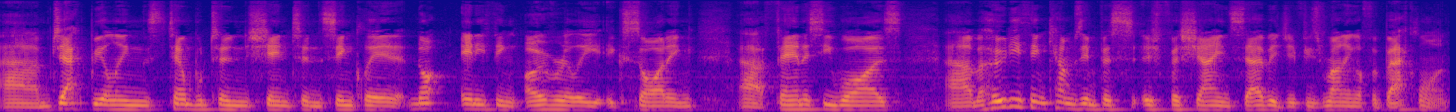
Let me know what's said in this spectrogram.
Um, Jack Billings, Templeton, Shenton, Sinclair, not anything overly exciting uh, fantasy wise. Um, who do you think comes in for, for Shane Savage if he's running off a back line?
